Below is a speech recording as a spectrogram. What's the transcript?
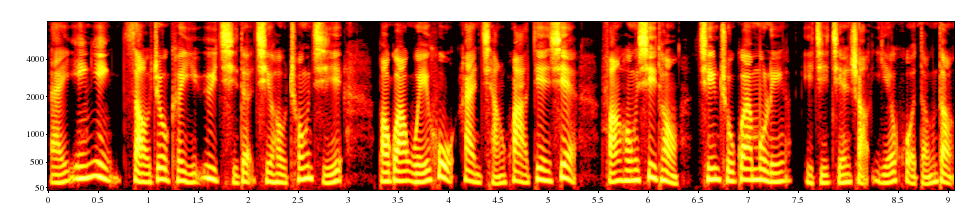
来因应早就可以预期的气候冲击，包括维护和强化电线、防洪系统、清除灌木林以及减少野火等等。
